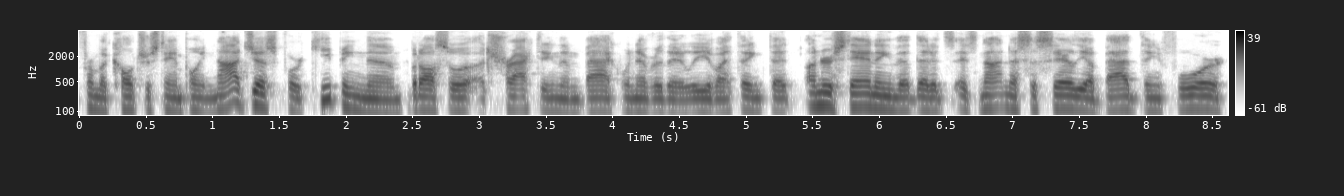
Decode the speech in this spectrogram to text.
from a culture standpoint not just for keeping them but also attracting them back whenever they leave i think that understanding that that it's it's not necessarily a bad thing for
